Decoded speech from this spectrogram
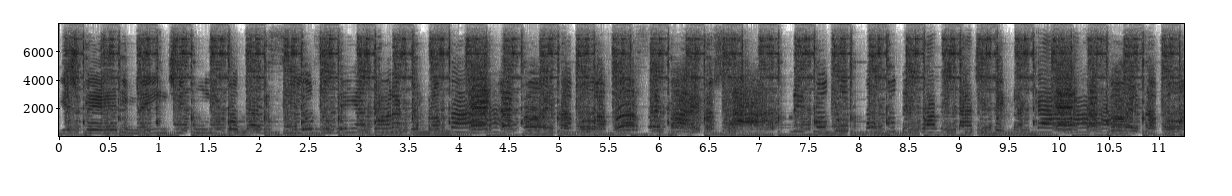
experimente um licor delicioso. Vem agora comprovar. Eita coisa boa, você vai gostar. Licor do Porto tem qualidade, vem pra cá. Eita coisa boa,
